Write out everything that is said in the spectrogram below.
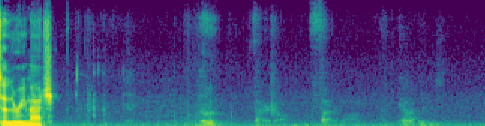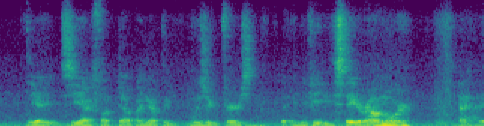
to the rematch. Boom. Fireball. Fireball. Goblins. Yeah, see, I fucked up. I dropped the wizard first. But- And if he stayed around more, I had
